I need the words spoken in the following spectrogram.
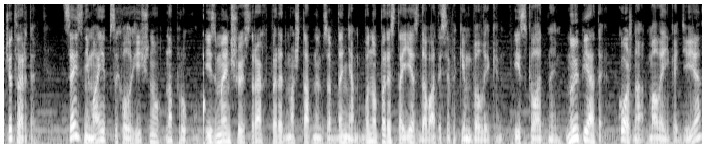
Четверте. Це знімає психологічну напругу і зменшує страх перед масштабним завданням. Воно перестає здаватися таким великим і складним. Ну і п'яте, кожна маленька дія.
